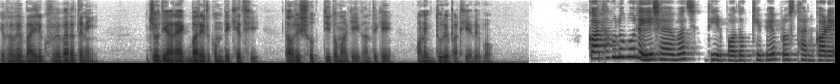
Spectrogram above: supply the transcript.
এভাবে বাইরে ঘুরে বেড়াতে নেই? যদি আর একবার এরকম দেখেছি তাহলে সত্যি তোমাকে এখান থেকে অনেক দূরে পাঠিয়ে দেব। কথাগুলো বলেই শাহবাজ ধীর পদক্ষেপে প্রস্থান করে।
